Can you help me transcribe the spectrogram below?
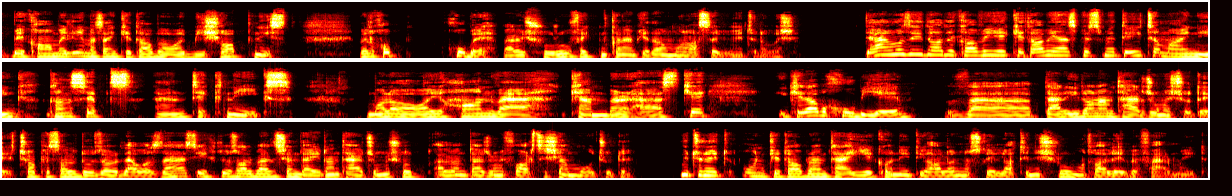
به کاملی مثلا کتاب آقای بیشاپ نیست. ولی خب خوبه. برای شروع فکر می‌کنم کتاب مناسبی می‌تونه باشه. در حوزه داده کاوی یک کتابی هست به اسم Data Mining Concepts and Techniques. مال آقای هان و کمبر هست که کتاب خوبیه. و در ایران هم ترجمه شده. چاپ سال 2012 است. یک دو سال بعدش هم در ایران ترجمه شد. الان ترجمه فارسیش هم موجوده. می‌تونید اون کتاب رو هم تهیه کنید یا حالا نسخه لاتینیش رو مطالعه بفرمایید.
